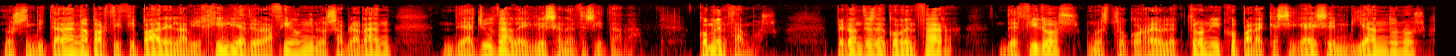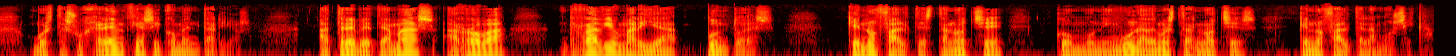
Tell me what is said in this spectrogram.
Nos invitarán a participar en la vigilia de oración y nos hablarán de ayuda a la iglesia necesitada. Comenzamos. Pero antes de comenzar, deciros nuestro correo electrónico para que sigáis enviándonos vuestras sugerencias y comentarios. Atrévete a más radiomaria.es. Que no falte esta noche, como ninguna de nuestras noches, que no falte la música.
